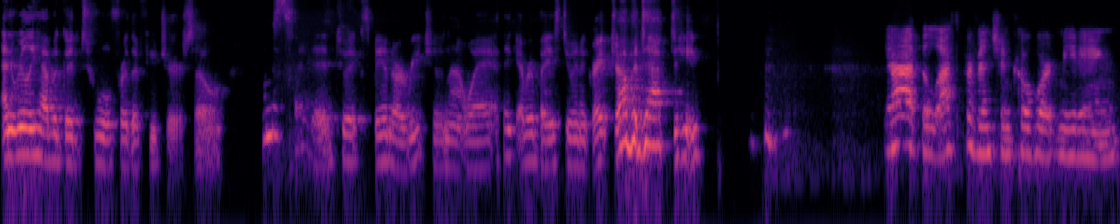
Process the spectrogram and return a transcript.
and really have a good tool for the future. So I'm excited to expand our reach in that way. I think everybody's doing a great job adapting. Yeah, at the last prevention cohort meeting,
